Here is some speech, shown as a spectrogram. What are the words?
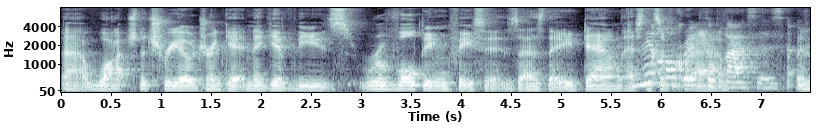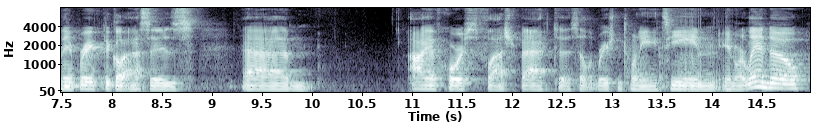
uh, watch the trio drink it, and they give these revolting faces as they down And they essence all of break the glasses. and they break the glasses. Um, I, of course, flashed back to Celebration 2018 in Orlando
